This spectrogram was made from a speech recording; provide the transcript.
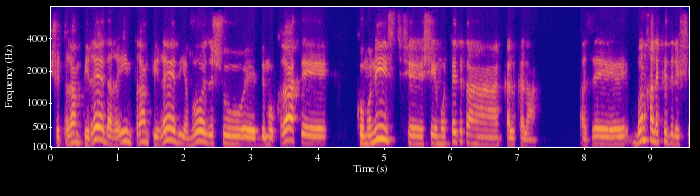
שטראמפ ירד? הרי אם טראמפ ירד, יבוא איזשהו אה, דמוקרט אה, קומוניסט שימוטט את הכלכלה. אז אה, בואו נחלק את זה, לש...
